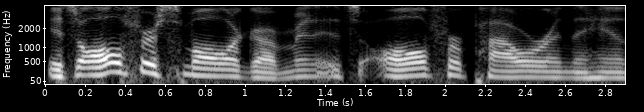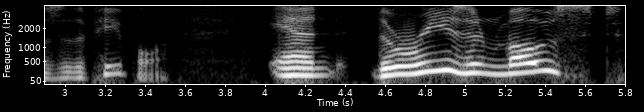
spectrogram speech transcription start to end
It's all for smaller government, it's all for power in the hands of the people. And the reason most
